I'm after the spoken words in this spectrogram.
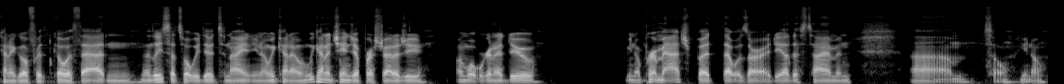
kind of go for go with that. And at least that's what we did tonight. You know, we kind of we kind of change up our strategy on what we're gonna do, you know, per match. But that was our idea this time, and um, so you know,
